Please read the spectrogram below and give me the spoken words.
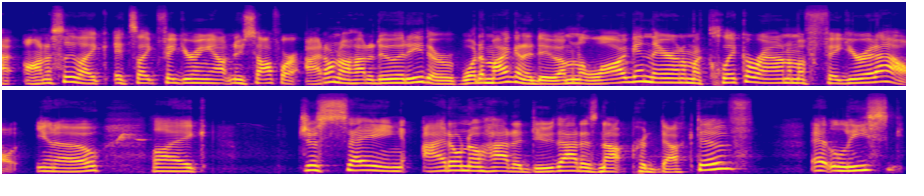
I, honestly, like, it's like figuring out new software. I don't know how to do it either. What am I going to do? I'm going to log in there and I'm going to click around. I'm going to figure it out, you know? Like, just saying, I don't know how to do that is not productive at least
